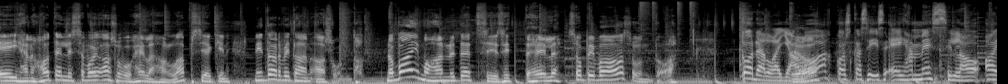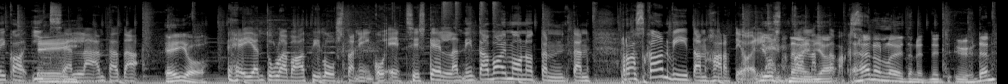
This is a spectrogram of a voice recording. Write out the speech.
eihän hotellissa voi asua, heillähän on lapsiakin, niin tarvitaan asunto. No vaimohan nyt etsii sitten heille sopivaa asuntoa. Todella jaloa, Joo. koska siis eihän Messillä ole aikaa itsellään tätä Ei oo. heidän tulevaa tilusta niin kuin etsiskellä. Niin tämä vaimo on ottanut nyt tämän raskaan viitan hartioilleen Just näin. Ja hän on löytänyt nyt yhden.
